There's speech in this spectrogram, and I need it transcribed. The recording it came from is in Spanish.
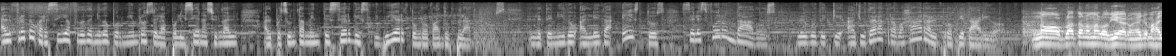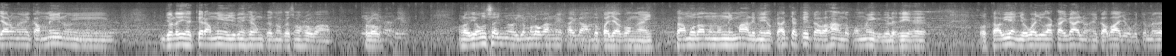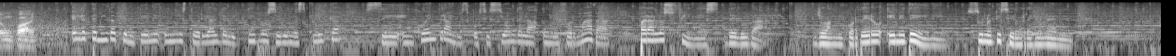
Alfredo García fue detenido por miembros de la Policía Nacional al presuntamente ser descubierto robando plátanos. El detenido alega estos se les fueron dados luego de que ayudara a trabajar al propietario. No, plátanos me lo dieron, ellos me hallaron en el camino y yo le dije que era mío y ellos me dijeron que no, que son robados. Pero me lo dio un señor y yo me lo gané cargando para allá con él. Estábamos dando unos animales y me dijo, quédate aquí trabajando conmigo. Yo le dije, pues está bien, yo voy a ayudar a cargarlo en el caballo porque usted me dé un pay. El detenido, quien tiene un historial delictivo, según explica, se encuentra en disposición de la uniformada para los fines del lugar. Giovanni Cordero, NTN, su noticiero regional.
